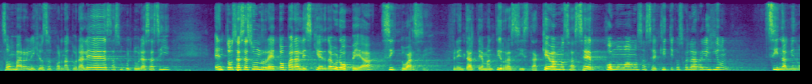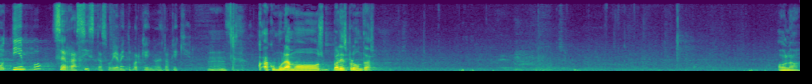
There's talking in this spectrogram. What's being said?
son más religiosos por naturaleza, su cultura es así. Entonces es un reto para la izquierda europea situarse frente al tema antirracista. ¿Qué vamos a hacer? ¿Cómo vamos a ser críticos con la religión? Sin al mismo tiempo ser racistas, obviamente, porque no es lo que quiero. Acumulamos varias preguntas. Hola.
